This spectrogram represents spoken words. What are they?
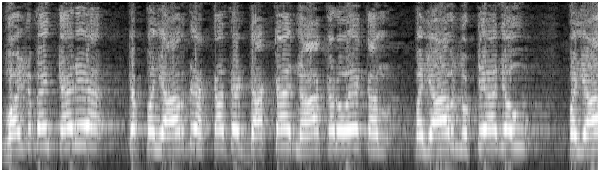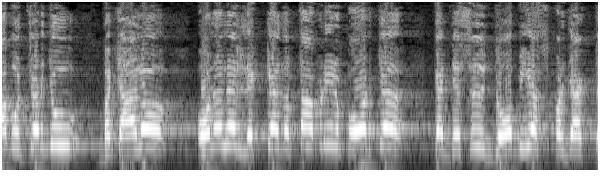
ਵਰਲਡ ਬੈਂਕ ਕਹਿ ਰਿਹਾ ਕਿ ਪੰਜਾਬ ਦੇ ਹੱਕਾਂ ਤੇ ਡਾਕਾ ਨਾ ਕਰੋ ਇਹ ਕੰਮ। ਪੰਜਾਬ ਲੁੱਟਿਆ ਜਾਊ, ਪੰਜਾਬ ਉੱਜੜ ਜੂ, ਬਚਾ ਲਓ। ਉਹਨਾਂ ਨੇ ਲਿਖ ਕੇ ਦਿੱਤਾ ਆਪਣੀ ਰਿਪੋਰਟ 'ਚ ਕਿ ਦਿਸ ਇਜ਼ ਡੋਬੀਅਸ ਪ੍ਰੋਜੈਕਟ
